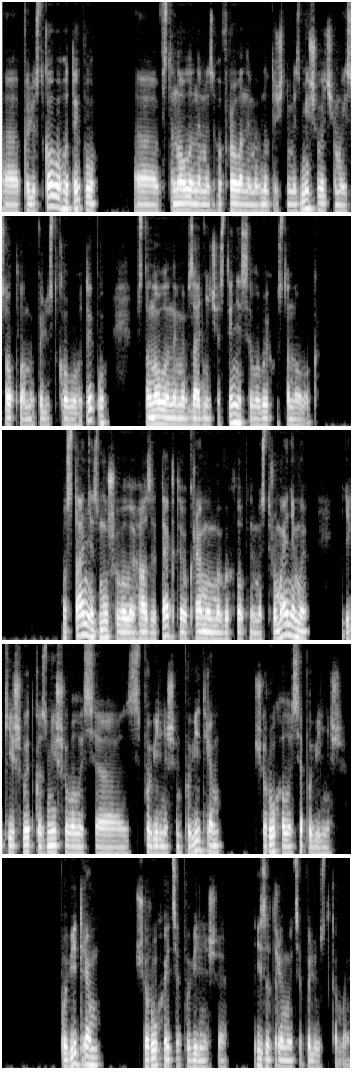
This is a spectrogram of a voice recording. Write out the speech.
е, пелюсткового типу, е, встановленими з гофрованими внутрішніми змішувачами і соплами пелюсткового типу, встановленими в задній частині силових установок. Останні змушували гази текти окремими вихлопними струменями, які швидко змішувалися з повільнішим повітрям, що рухалося повільніше, повітрям, що рухається повільніше і затримується пелюстками.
